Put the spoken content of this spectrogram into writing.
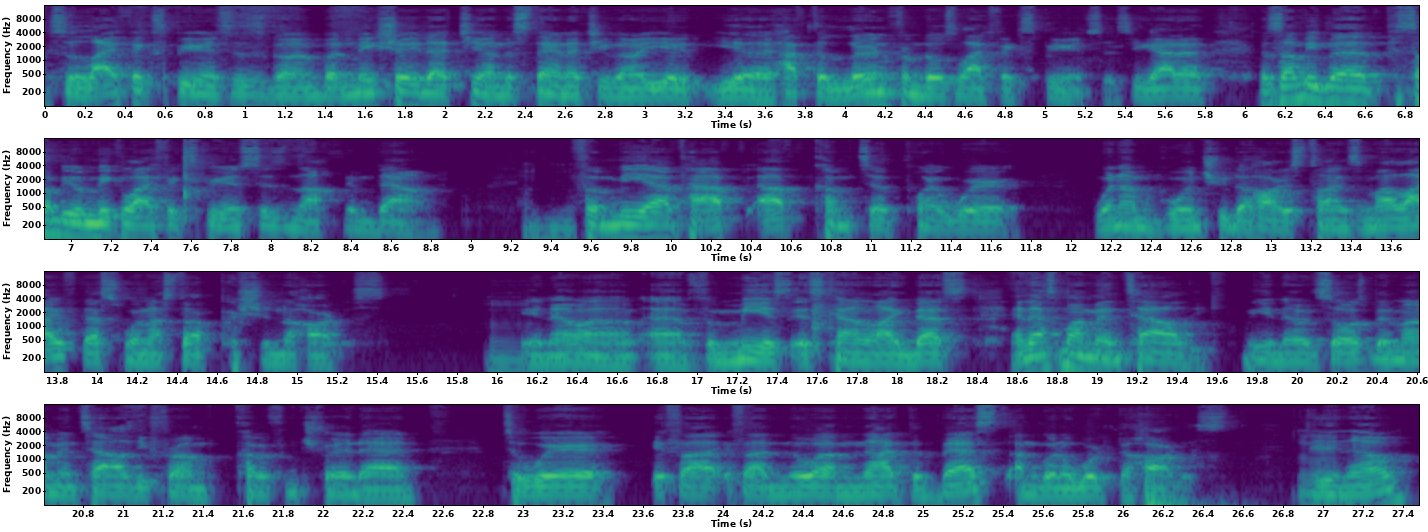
so life experiences is going, but make sure that you understand that you're going to you, you have to learn from those life experiences. You gotta Some people some people make life experiences knock them down. Mhm. For me, I've, have, I've come to a point where when I'm going through the hardest times in my life, that's when I start pushing the hardest. Mhm. You know, uh, uh, for me, it's it's kind of like that's and that's my mentality. You know, it's always been my mentality from coming from Trinidad to where if I if I know I'm not the best, I'm going to work the hardest Yeah. you know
